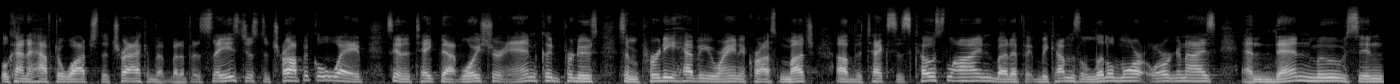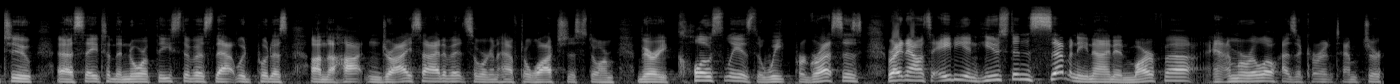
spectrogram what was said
we'll kind of have to watch the track of it. But if it stays just a tropical wave, it's going to take that moisture and could produce some pretty heavy rain across much of the Texas coastline. But if it becomes a little more organized, and then moves into, uh, say, to the northeast of us, that would put us on the hot and dry side of it. So we're going to have to watch this storm very closely as the week progresses. Right now it's 80 in Houston, 79 in Marfa. Amarillo has a current temperature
